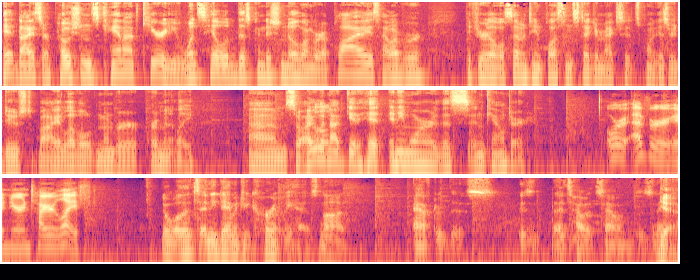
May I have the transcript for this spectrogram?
Hit dice or potions cannot cure you. Once healed, this condition no longer applies. However, if you're level 17 plus, instead your max hit point is reduced by level number permanently. Um, so I would not get hit anymore this encounter. Or ever in your entire life? No, well, that's any damage he currently has, not after this. Isn't that's how it sounds, isn't it? Yeah.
